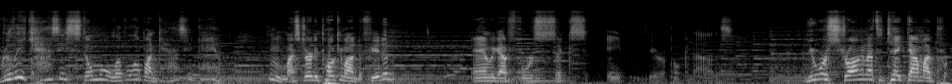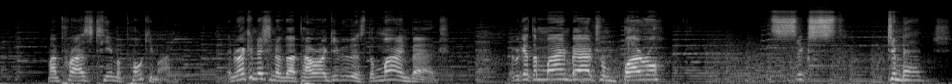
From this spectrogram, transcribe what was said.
Really? Cassie still no level up on Cassie? Damn. Hmm, my sturdy Pokemon defeated. And we got 4680 Pokedollars. You were strong enough to take down my pr my prized team of Pokemon. In recognition of that power, I give you this, the Mine Badge. And we got the Mine Badge from Byral. The sixth Badge.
